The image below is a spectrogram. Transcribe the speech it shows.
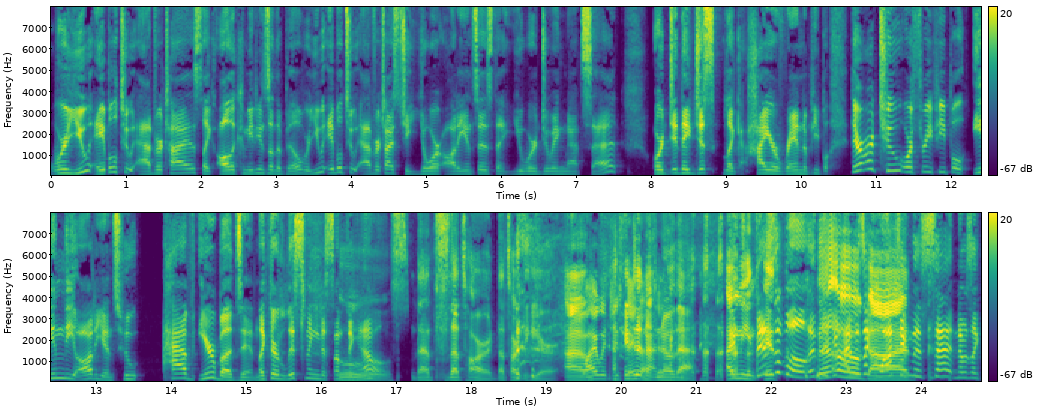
were you able to advertise like all the comedians on the bill? Were you able to advertise to your audiences that you were doing that set? Or did they just like hire random people? There are two or three people in the audience who have earbuds in, like they're listening to something Ooh, else. That's that's hard. That's hard to hear. Um, Why would you say I did that, not Jay? know that. I mean, Visible. it, And like, I Oh, was like God. watching this set, and I was like,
